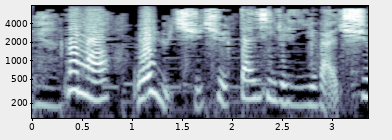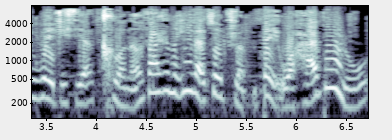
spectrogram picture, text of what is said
嗯，那么我与其去担心这些意外，去为这些可能发生的意外做准备，我还不如。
